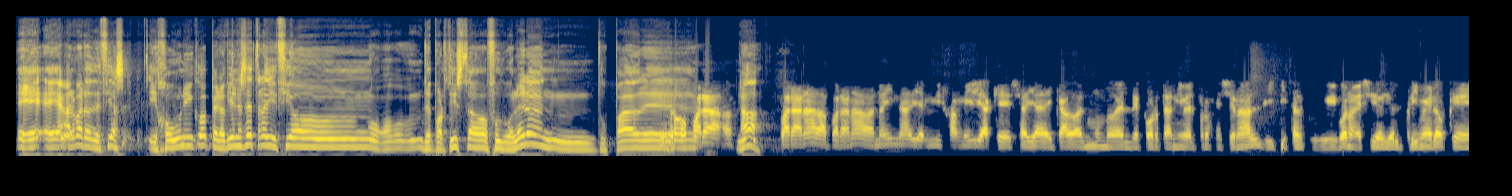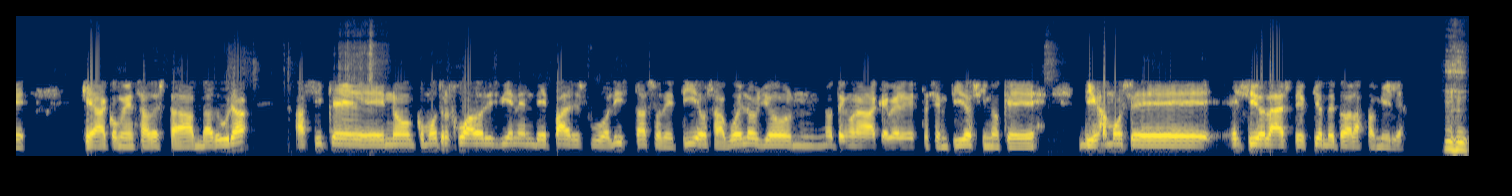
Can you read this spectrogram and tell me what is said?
Eh, eh, Álvaro, decías hijo único, pero ¿vienes de tradición deportista o futbolera? en ¿Tus padres? No, para nada. Para nada, para nada. No hay nadie en mi familia que se haya dedicado al mundo del deporte a nivel profesional y quizás, y bueno, he sido yo el primero que, que ha comenzado esta andadura Así que no, como otros jugadores vienen de padres futbolistas o de tíos, abuelos, yo no tengo nada que ver en este sentido, sino que, digamos, eh, he sido la excepción de toda la familia.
